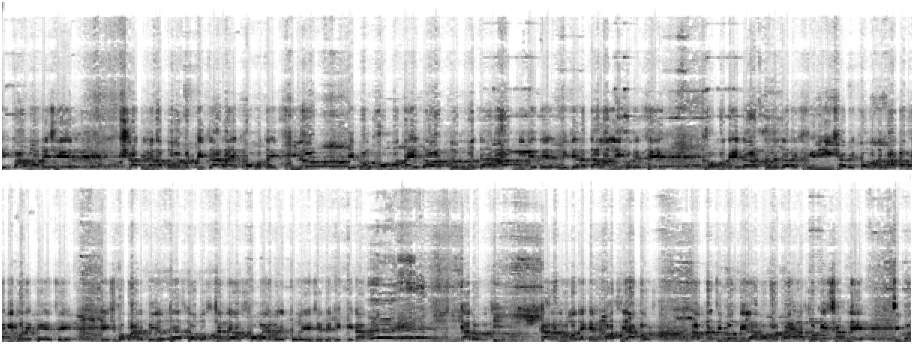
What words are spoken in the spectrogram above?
এই বাংলাদেশের স্বাধীনতা পরবর্তী যারাই ক্ষমতায় ছিল এবং ক্ষমতায় যাওয়ার জন্য যারা নিজেদের, নিজেরা দালালি করেছে, ক্ষমতায় যাওয়ার জন্য যারা সিঁড়ি হিসাবে ক্ষমতা ভাগাভাগি করে খেয়েছে, এই সবার বিরুদ্ধে আজকে অবস্থান নেওয়ার সময় আমাদের চলে এসেছে, ঠিক কিনা? কারণ কি? কারণ হলো দেখেন, পাঁচই আগস্ট আমরা জীবন দিলাম, আমার ভাইয়েরা চোখের সামনে জীবন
